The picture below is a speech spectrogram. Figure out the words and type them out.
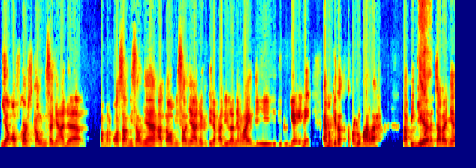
ya of course kalau misalnya ada pemerkosa misalnya, atau misalnya ada ketidakadilan yang lain di, di dunia ini, emang kita tetap perlu marah. Tapi gimana yeah. caranya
